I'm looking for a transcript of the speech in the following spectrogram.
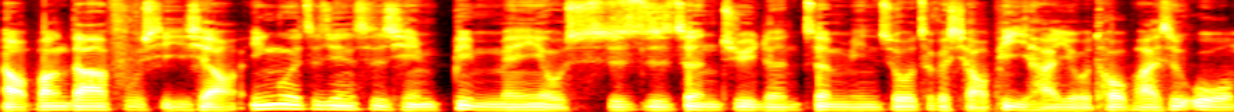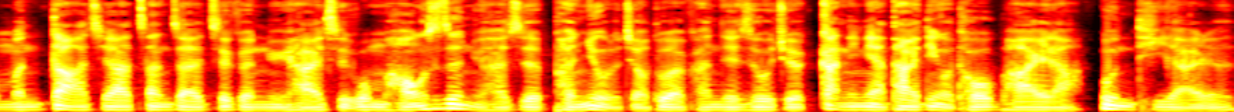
好，帮大家复习一下，因为这件事情并没有实质证据能证明说这个小屁孩有偷拍，是我们大家站在这个女。孩子，我们好像是这女孩子的朋友的角度来看这件事，会觉得干你娘，她一定有偷拍啦。问题来了，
